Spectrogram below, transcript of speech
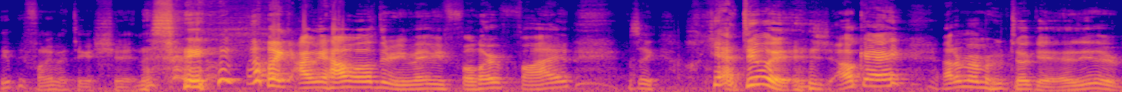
it'd be funny if I take a shit in this thing. like, I mean, how old are you? Maybe four, five? It's like, yeah, do it. okay. I don't remember who took it. It was either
